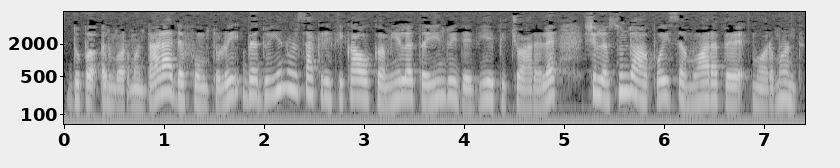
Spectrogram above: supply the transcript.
După înmormântarea defunctului, beduinul sacrifica o cămilă tăindu-i de vie picioarele și lăsându-o apoi să moară pe mormânt.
